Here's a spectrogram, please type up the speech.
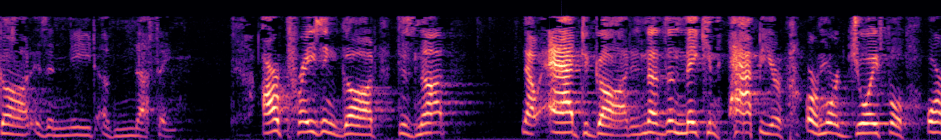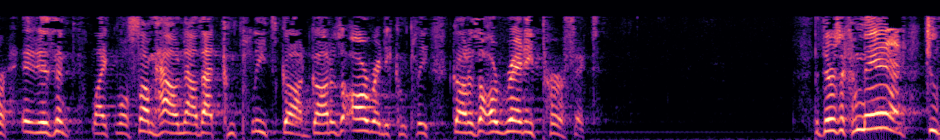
God is in need of nothing. Our praising God does not now add to God. It doesn't make him happier or more joyful, or it isn't like, well, somehow now that completes God. God is already complete. God is already perfect. But there's a command to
